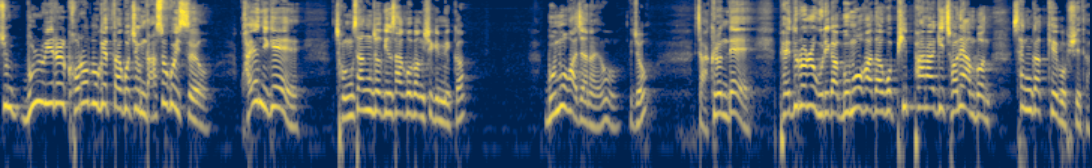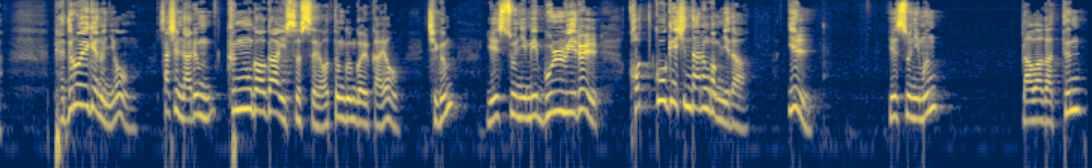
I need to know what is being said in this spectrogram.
좀 물 위를 걸어보겠다고 지금 나서고 있어요. 과연 이게 정상적인 사고방식입니까? 무모하잖아요. 그죠? 자, 그런데 베드로를 우리가 무모하다고 비판하기 전에 한번 생각해 봅시다. 베드로에게는요, 사실 나름 근거가 있었어요. 어떤 근거일까요? 지금 예수님이 물 위를 걷고 계신다는 겁니다. 1. 예수님은 나와 같은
